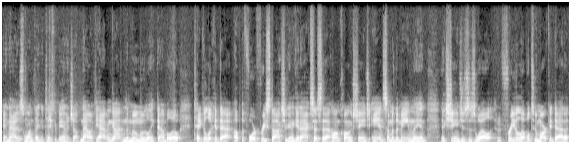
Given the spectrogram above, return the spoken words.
And that is one thing to take advantage of. Now, if you haven't gotten the Moomoo link down below, take a look at that. Up to four free stocks. You're going to get access to that Hong Kong exchange and some of the mainland exchanges as well. And Free level two market data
